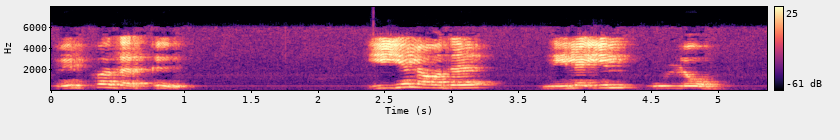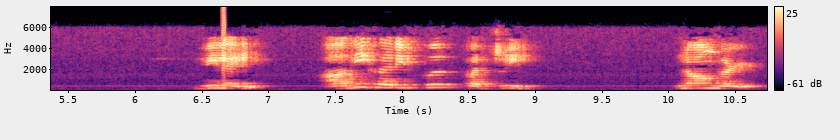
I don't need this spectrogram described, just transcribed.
விற்பதற்கு இயலாத நிலையில் உள்ளோம். விலை அதிகரிப்பு பற்றி நாங்கள்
